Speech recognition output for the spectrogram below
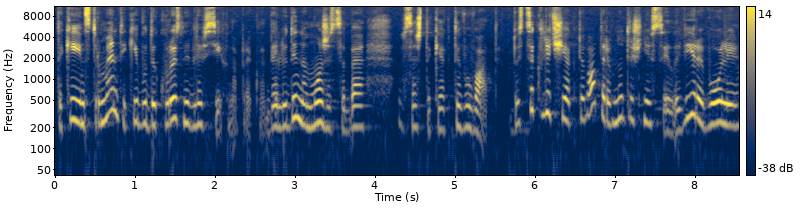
такий інструмент, який буде корисний для всіх, наприклад, де людина може себе все ж таки активувати. Тобто це ключі активатори внутрішньої сили, віри, волі.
